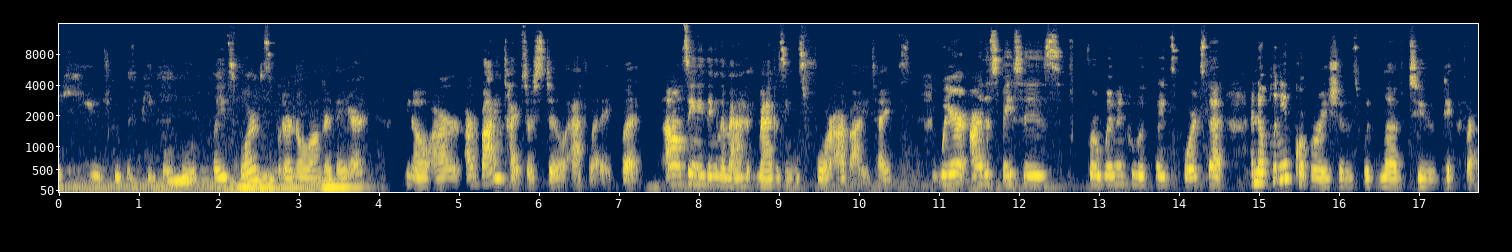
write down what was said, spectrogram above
a huge group of people who have played sports but are no longer there you know our our body types are still athletic but I don't see anything in the ma- magazines for our body types. Where are the spaces for women who have played sports that I know plenty of corporations would love to pick from?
